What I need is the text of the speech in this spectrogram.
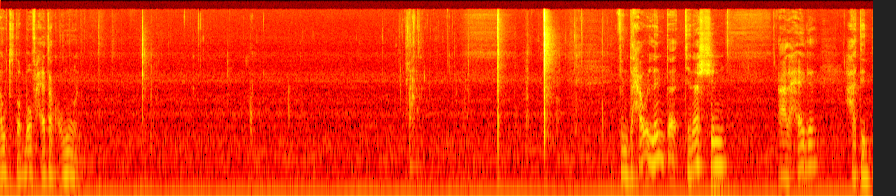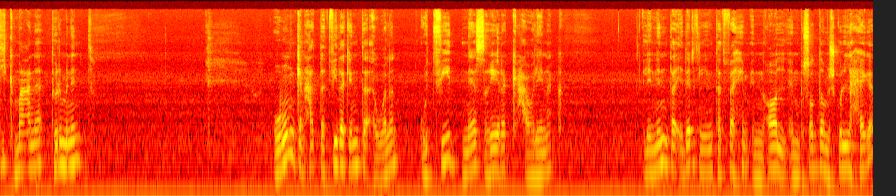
أو تطبقه في حياتك عموما. فانت حاول ان انت تنشن على حاجة هتديك معنى بيرمننت وممكن حتى تفيدك انت اولا وتفيد ناس غيرك حوالينك. لأن انت قدرت إن انت تفهم إن آه الانبساط ده مش كل حاجة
